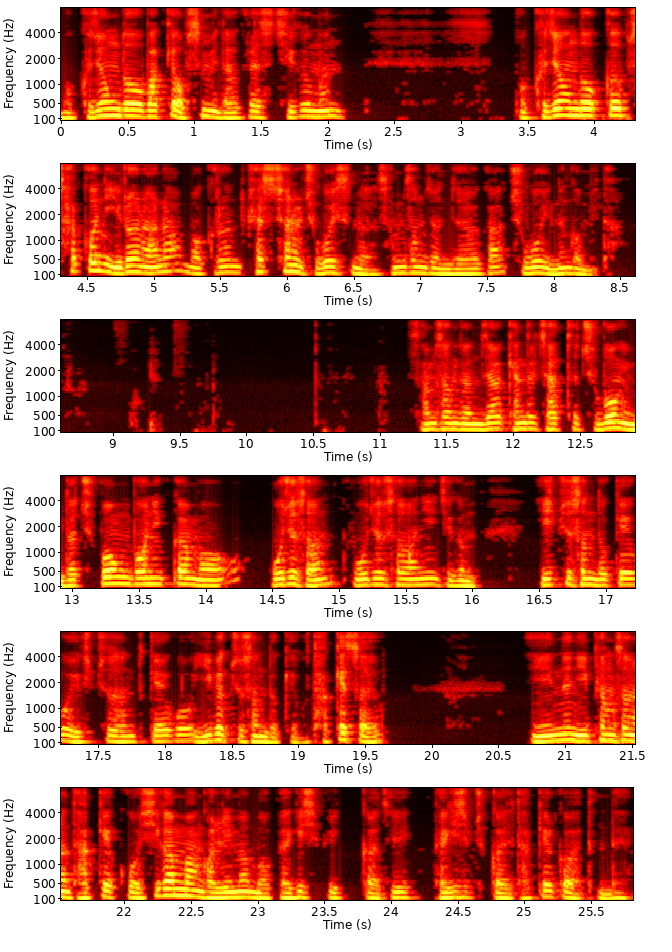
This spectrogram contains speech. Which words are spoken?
뭐 그 정도밖에 없습니다. 그래서 지금은 뭐 그 정도 급 사건이 일어나나 뭐 그런 퀘스천을 주고 있습니다. 삼성전자가 주고 있는 겁니다. 삼성전자 캔들 차트 주봉입니다. 주봉 보니까 뭐 5주선, 5주선이 지금 20주선도 깨고 60주선도 깨고 200주선도 깨고 다 깼어요. 있는 이평선은 다 깼고 시간만 걸리면 뭐 120일까지 120주까지 다 깰 것 같은데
